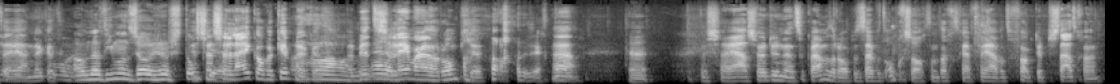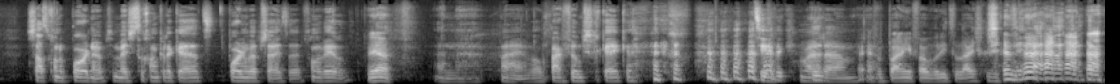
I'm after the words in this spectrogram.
ja, nugget. Oh, omdat iemand zo zo'n Dus stompje... ze lijken op een kipnugget. Oh, is alleen maar een rompje. Oh, dat is echt... Ja. Dus eh, ja, zodoende. En toen kwamen we erop. Toen hebben we het opgezocht. En dacht ik van, ja, wat de fuck, dit bestaat gewoon. Er staat gewoon een Pornhub, de meest toegankelijke porno-website eh, van de wereld. Ja. En eh, nou ja, wel een paar filmpjes gekeken. Natuurlijk. Maar ehm, Even een paar in je favoriete lijst gezet. ja,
